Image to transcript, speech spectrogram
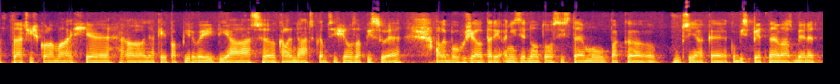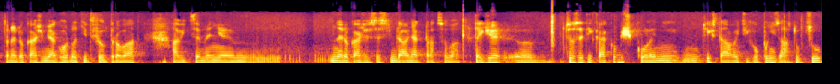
Starší škola má ještě nějaký papírový diář, kalendář, kam si všechno zapisuje, ale bohužel tady ani z jednoho toho systému pak při nějaké jakoby zpětné vazbě to nedokážeme nějak hodnotit, filtrovat a víceméně nedokáže se s tím dál nějak pracovat. Takže eh, co se týká jakoby školení těch stávajících obchodních zástupců,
